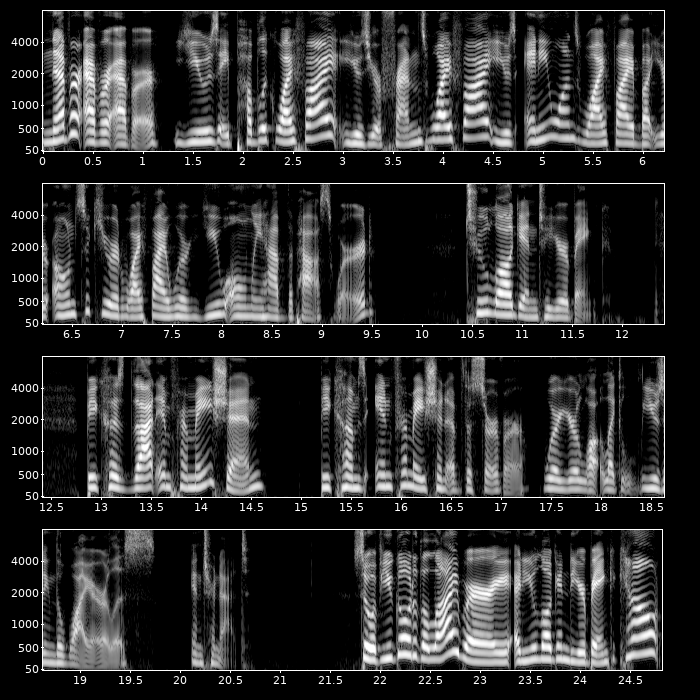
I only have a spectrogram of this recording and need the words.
Never, ever, ever use a public Wi Fi, use your friend's Wi Fi, use anyone's Wi Fi but your own secured Wi Fi where you only have the password to log into your bank. Because that information becomes information of the server where you're lo- like using the wireless internet. So if you go to the library and you log into your bank account,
